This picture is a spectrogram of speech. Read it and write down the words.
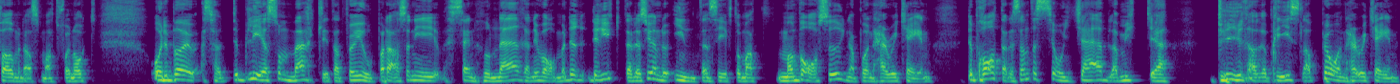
förmiddagsmatchen. Och, och det, börjar, alltså, det blir så märkligt att få ihop det. Alltså, ni, sen hur nära ni var, men det, det ryktades ju ändå intensivt om att man var sugna på en Harry Kane. Det pratades inte så jävla mycket dyrare prislapp på en Harry Kane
